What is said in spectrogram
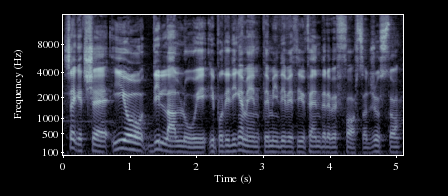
Sai che c'è? Io di là a lui, ipoteticamente, mi deve difendere per forza, giusto?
